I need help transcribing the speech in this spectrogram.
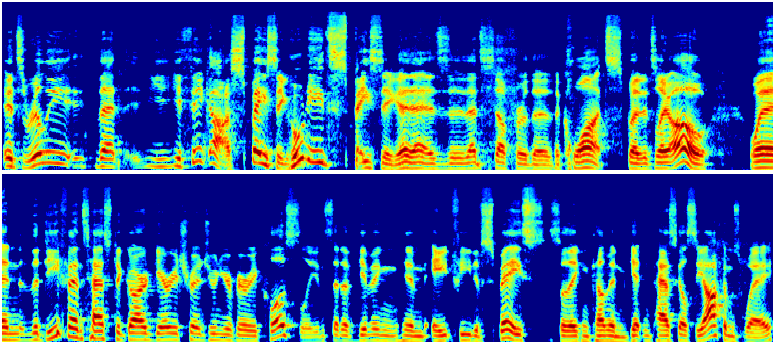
It's really that you, you think, oh, spacing. Who needs spacing? That's, that's stuff for the the quants. But it's like, oh, when the defense has to guard Gary Trent Jr. very closely, instead of giving him eight feet of space so they can come and get in Pascal Siakam's way,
